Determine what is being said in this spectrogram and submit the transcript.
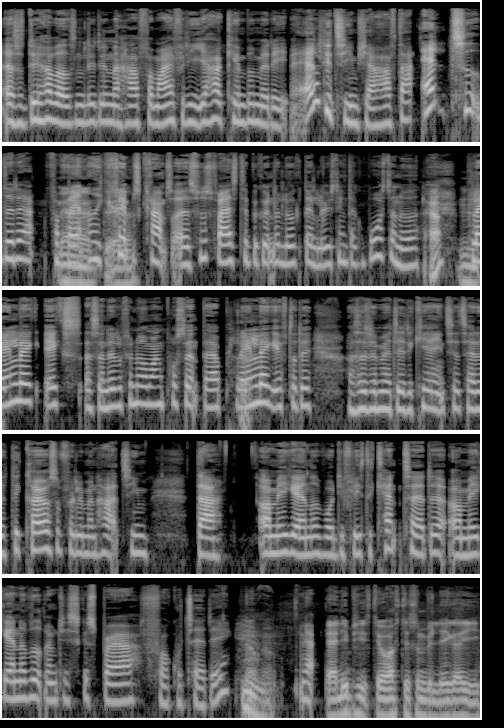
Altså, det har været sådan lidt en aha for mig, fordi jeg har kæmpet med det med alle de teams, jeg har haft. Der er altid det der forbandet ja, krimskrams, og jeg synes faktisk, det er begyndt at lukke den løsning, der kunne bruges til noget. Ja. Mm. Planlæg X, altså netop finde ud af, hvor mange procent der er, planlæg ja. efter det, og så det med at dedikere en til at tage det. Det kræver selvfølgelig, at man har et team, der om ikke andet, hvor de fleste kan tage det, og om ikke andet ved, hvem de skal spørge for at kunne tage det. Ikke? Mm. Ja. ja, lige præcis. Det er jo også det, som vi ligger i,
